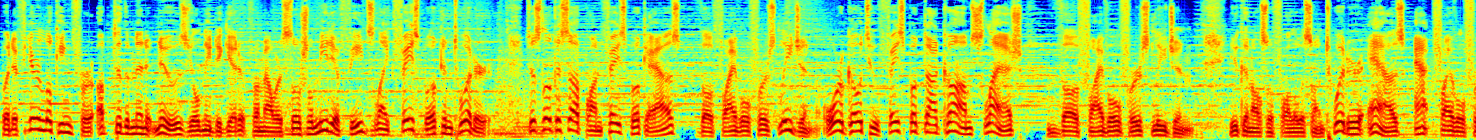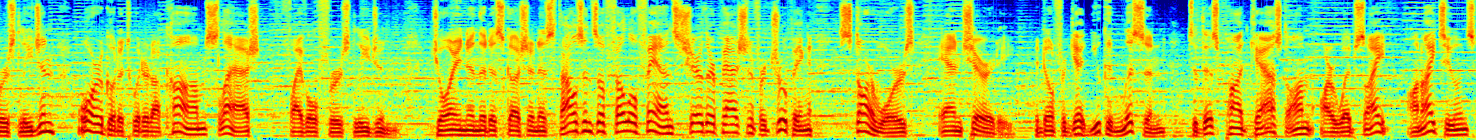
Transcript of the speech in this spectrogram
But if you're looking for up to the minute news, you'll need to get it from our social media feeds like Facebook and Twitter. Just look us up on Facebook as The 501st Legion or go to facebook.com slash The 501st Legion. You can also follow us on Twitter as at 501st Legion or go to twitter.com slash 501st Legion. Join in the discussion as thousands of fellow fans share their passion for trooping, Star Wars, and charity. And don't forget, you can listen to this podcast on our website, on iTunes,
